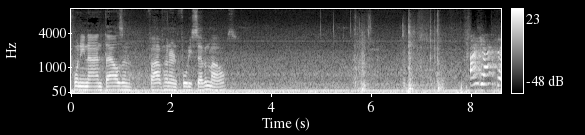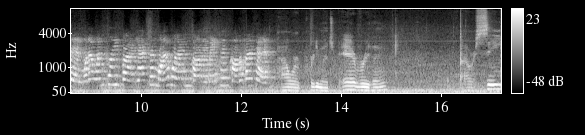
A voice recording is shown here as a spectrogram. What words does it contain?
29,547 miles. I'm Jackson, 101 please, Brian Jackson, 101, Bobby Mason, call the front desk. Power pretty much everything. Power seat.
